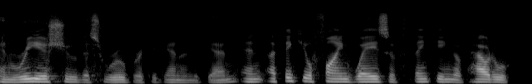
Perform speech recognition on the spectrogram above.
and reissue this rubric again and again. And I think you'll find ways of thinking of how to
